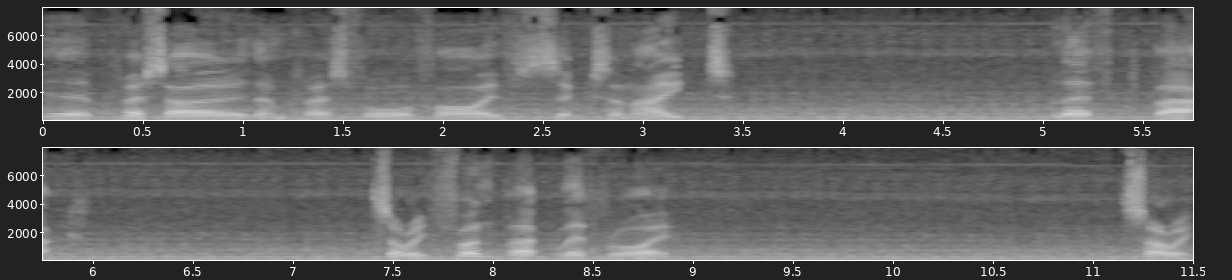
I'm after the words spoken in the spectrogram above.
yeah, press O, then press 4, 5, 6 and 8. Left, back. Sorry, front, back, left, right. Sorry.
